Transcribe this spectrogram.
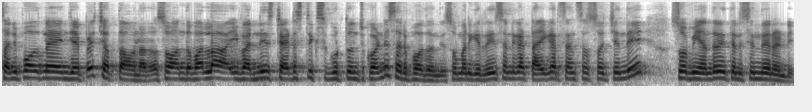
చనిపోతున్నాయి అని చెప్పేసి చెప్తా ఉన్నారు. సో అందువల్ల ఇవన్నీ స్టాటిస్టిక్స్ గుర్తుంచుకోండి సరిపోతుంది. సో మనకి రీసెంట్గా టైగర్ సెన్సస్ వచ్చింది. సో మీ అందరికీ తెలిసిందేనండి.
